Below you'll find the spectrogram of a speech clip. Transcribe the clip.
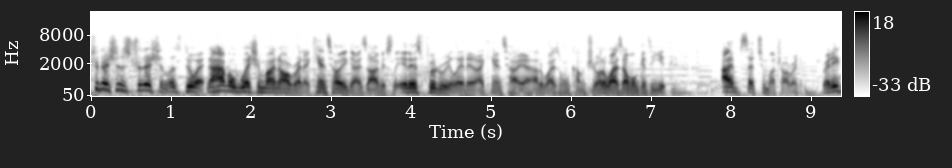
Tradition is tradition. Let's do it. I have a wish in mind already. I can't tell you guys, obviously. It is food related. I can't tell you. Otherwise, it won't come true. Otherwise, I won't get to eat. I've said too much already. Ready?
